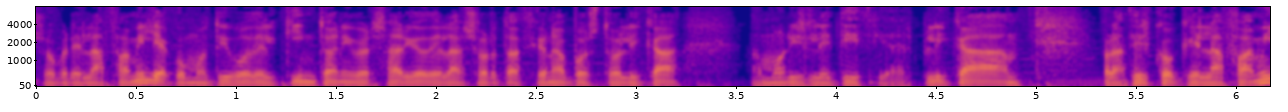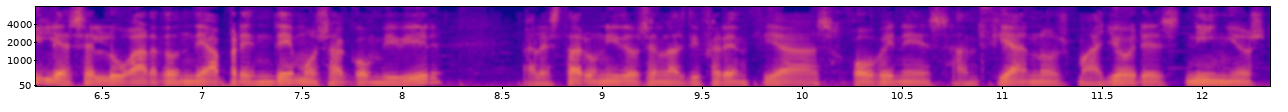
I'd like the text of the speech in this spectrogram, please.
sobre la familia con motivo del quinto aniversario de la exhortación apostólica Amoris Leticia. Explica Francisco que la familia es el lugar donde aprendemos a convivir al estar unidos en las diferencias, jóvenes, ancianos, mayores, niños,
